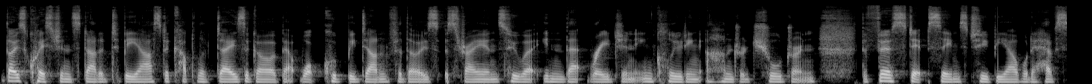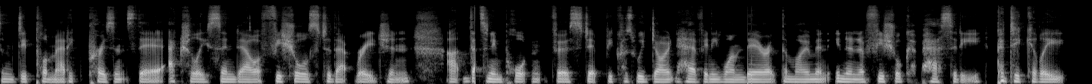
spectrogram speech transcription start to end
Those questions started to be asked a couple of days ago about what could be done for those Australians who are in that region, including 100 children. The first step seems to be able to have some diplomatic presence there, actually send our officials to that region. Uh, that's an important first step because we don't have anyone there at the moment in an official capacity. Particularly,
